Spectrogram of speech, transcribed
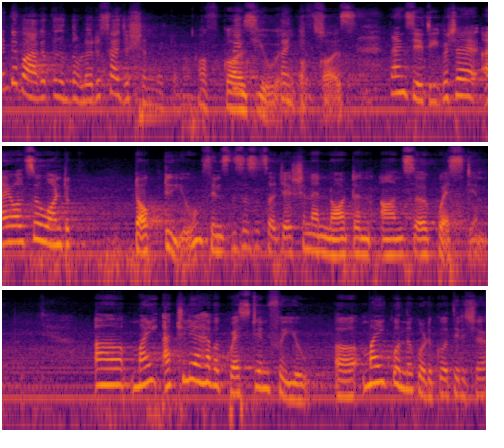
എന്റെ ഭാഗത്ത് നിന്നുള്ള ഒരു സജഷൻ വെക്കണം. ചേച്ചി പക്ഷേ I also want to talk to you since this is a suggestion and not an answer question my actually I have a question for you mike ഒന്ന് കൊടുക്കുമോ തിരിച്ച്?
